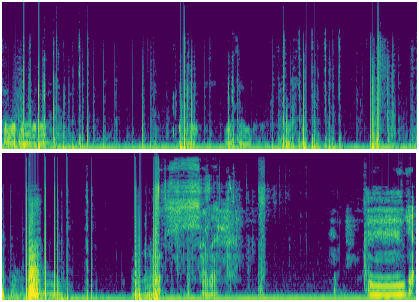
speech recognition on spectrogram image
solo tengo dos. Vamos a ver. Mm, ya,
